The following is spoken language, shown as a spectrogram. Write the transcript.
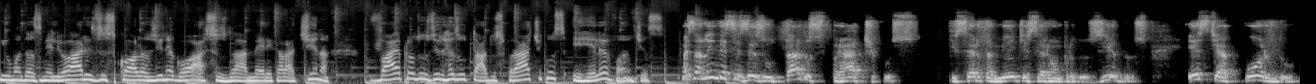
e uma das melhores escolas de negócios da América Latina vai produzir resultados práticos e relevantes. Mas além desses resultados práticos, que certamente serão produzidos, este acordo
